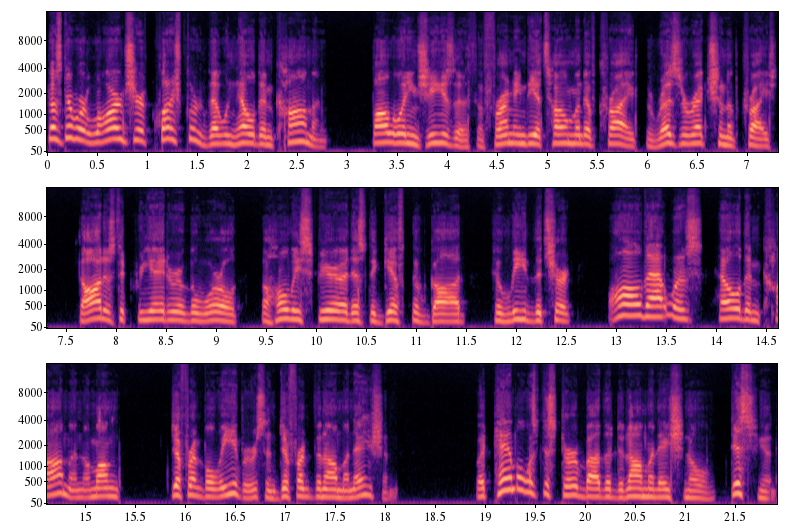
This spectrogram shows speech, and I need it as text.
Because there were larger questions that we held in common following Jesus, affirming the atonement of Christ, the resurrection of Christ. God is the creator of the world. The Holy Spirit is the gift of God to lead the church. All that was held in common among different believers in different denominations. But Campbell was disturbed by the denominational disunity.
